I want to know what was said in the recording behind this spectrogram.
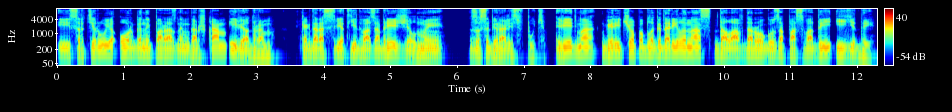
и сортируя органы по разным горшкам и ведрам. Когда рассвет едва забрезжил, мы засобирались в путь. Ведьма горячо поблагодарила нас, дала в дорогу запас воды и еды.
